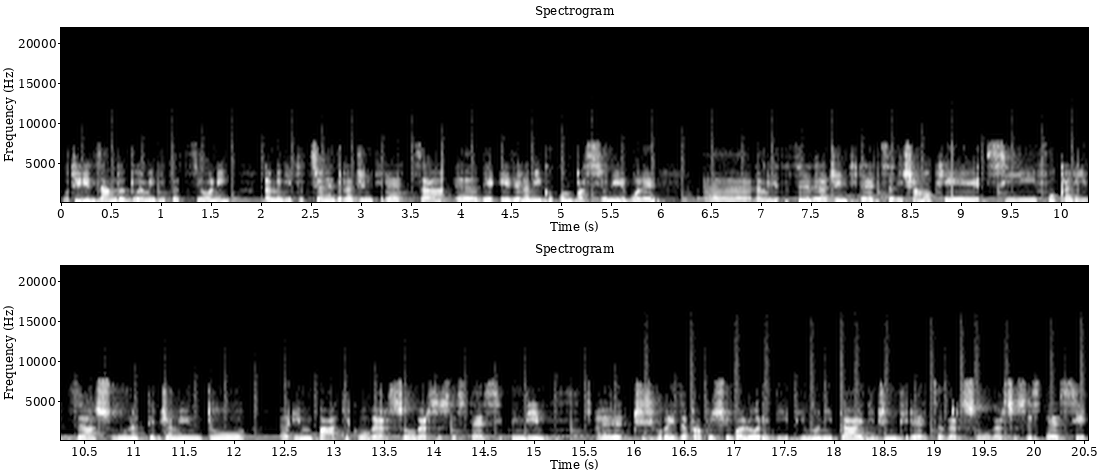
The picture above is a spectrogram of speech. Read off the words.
utilizzando due meditazioni, la meditazione della gentilezza eh, de- e dell'amico compassionevole. Eh, la meditazione della gentilezza diciamo che si focalizza su un atteggiamento eh, empatico verso, verso, se stessi, quindi eh, ci si focalizza proprio sui valori di, di umanità e di gentilezza verso, verso, se stessi,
